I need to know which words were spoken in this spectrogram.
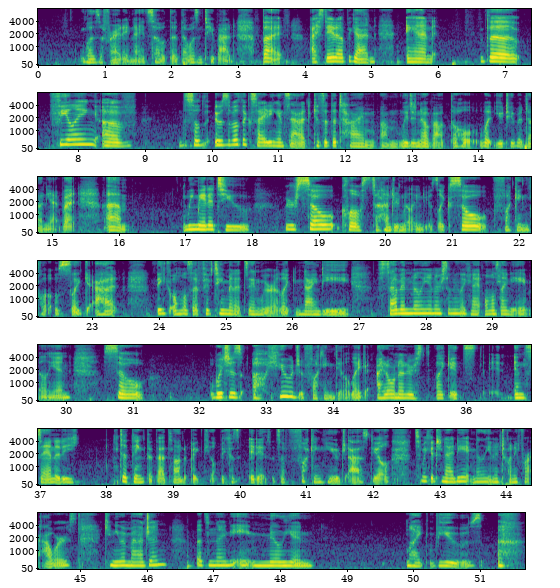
was a Friday night so that that wasn't too bad. But I stayed up again and the feeling of so it was both exciting and sad because at the time um, we didn't know about the whole what YouTube had done yet, but um, we made it to we were so close to 100 million views, like so fucking close. Like at I think almost at 15 minutes in, we were at like 97 million or something like ni- almost 98 million. So which is a huge fucking deal. Like I don't understand. Like it's insanity to think that that's not a big deal because it is. It's a fucking huge ass deal to make it to 98 million in 24 hours. Can you imagine? That's 98 million like views.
